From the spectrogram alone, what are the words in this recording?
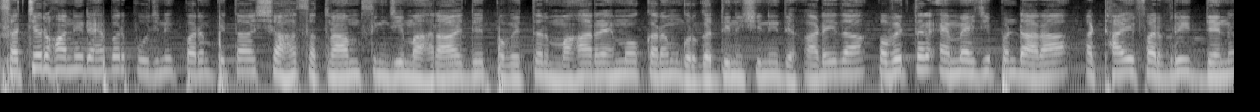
ਸੱਚੇ ਰੂਹਾਨੀ ਰਹਿਬਰ ਪੂਜਨਿਕ ਪਰਮਪਿਤਾ ਸ਼ਾਹ ਸਤਨਾਮ ਸਿੰਘ ਜੀ ਮਹਾਰਾਜ ਦੇ ਪਵਿੱਤਰ ਮਹਾਰਹਿਮੋ ਕਰਮ ਗੁਰਗੱਦੀ ਨਿਸ਼ਾਨੀ ਦਿਹਾੜੇ ਦਾ ਪਵਿੱਤਰ ਐਮਐਸਜੀ ਭੰਡਾਰਾ 28 ਫਰਵਰੀ ਦਿਨ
